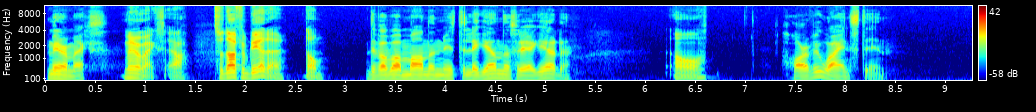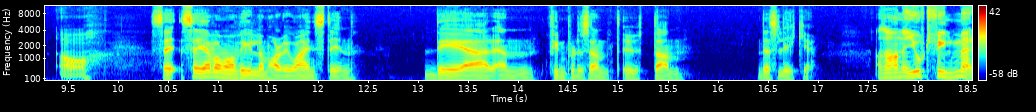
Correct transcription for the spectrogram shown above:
Miramax. Miramax, ja. Så därför blev det de. Det var bara mannen, myten, legenden som reagerade. Ja, Harvey Weinstein. ja, Sä, säga vad man vill om Harvey Weinstein. Det är en filmproducent utan dess like. Alltså han har gjort filmer,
